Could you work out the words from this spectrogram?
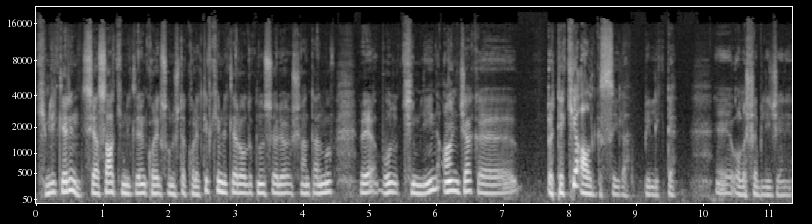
kimliklerin, siyasal kimliklerin sonuçta kolektif kimlikler olduklarını söylüyor Chantal Mouffe ve bu kimliğin ancak e, öteki algısıyla birlikte e, ulaşabileceğini,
